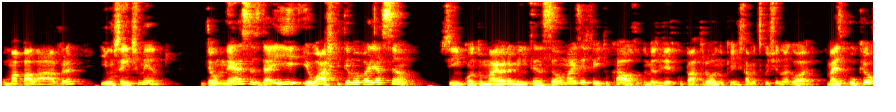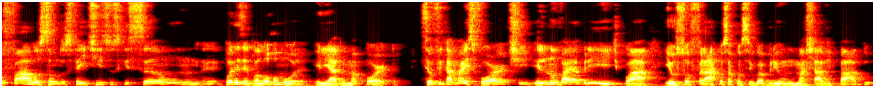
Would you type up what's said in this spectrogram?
uma palavra e um sentimento. Então nessas daí eu acho que tem uma variação. Sim, quanto maior a minha intenção, mais efeito causa. Do mesmo jeito que o patrono que a gente estava discutindo agora. Mas o que eu falo são dos feitiços que são. É, por exemplo, a Lohomora. Ele abre uma porta. Se eu ficar mais forte, ele não vai abrir, tipo, ah, eu sou fraco, eu só consigo abrir uma chave pado.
